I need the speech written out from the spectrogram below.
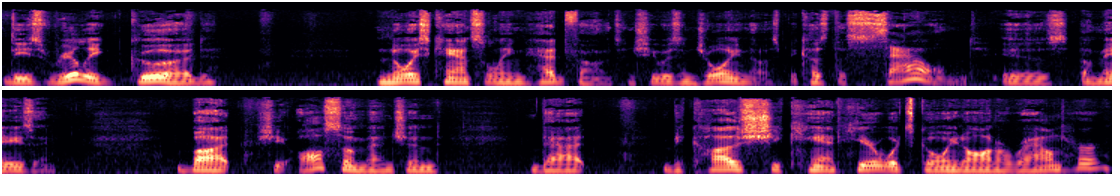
these really good noise canceling headphones, and she was enjoying those because the sound is amazing. But she also mentioned that because she can't hear what's going on around her,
